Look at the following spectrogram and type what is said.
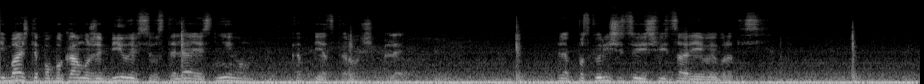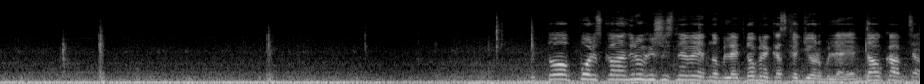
І бачите, по бокам уже білий все встеляє снігом. Капець, коротше, блядь. Треба поскоріше з цієї Швейцарії вибратися. То польського Андрюхи щось не видно, блядь, добрий каскадьор, блядь, як дав капця.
